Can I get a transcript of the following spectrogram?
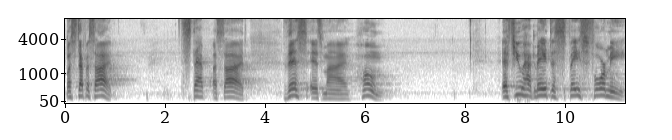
But step aside. Step aside. This is my home. If you have made the space for me,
